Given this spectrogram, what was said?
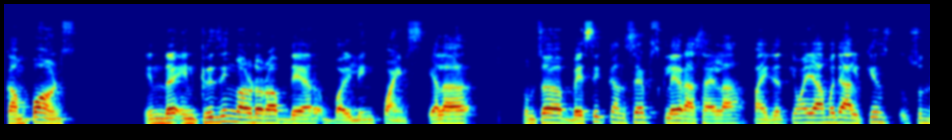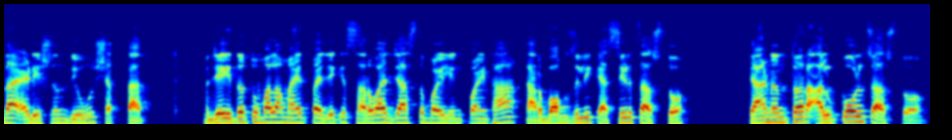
compounds in the increasing order of their boiling points. याला तुमचं बेसिक कन्सेप्ट क्लिअर असायला पाहिजेत किंवा यामध्ये अल्केन्स सुद्धा ऍडिशन देऊ शकतात म्हणजे इथं तुम्हाला माहीत पाहिजे की सर्वात जास्त बॉइलिंग पॉईंट हा कार्बॉक्झिलिक ऍसिडचा असतो. त्यानंतर अल्कोहोलचा असतो.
